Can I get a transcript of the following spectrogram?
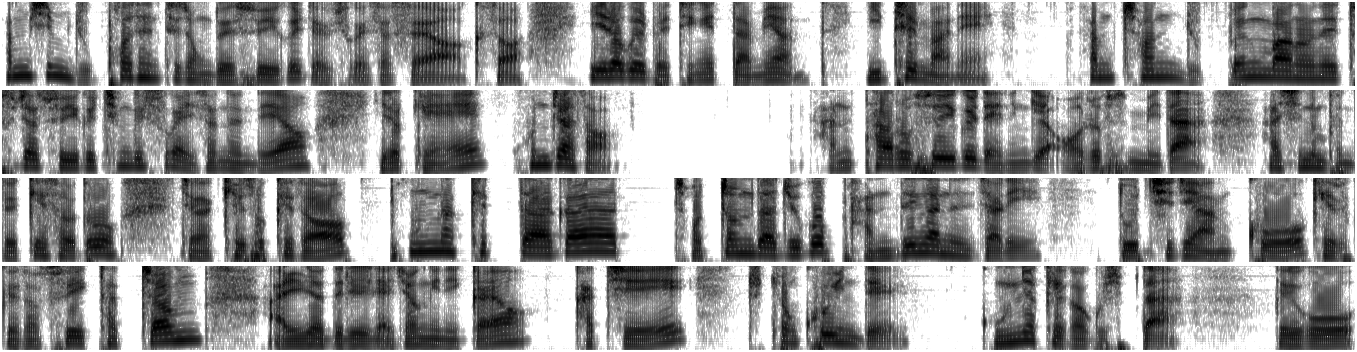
36% 정도의 수익을 낼 수가 있었어요. 그래서 1억을 베팅했다면 이틀 만에 3,600만 원의 투자 수익을 챙길 수가 있었는데요. 이렇게 혼자서 단타로 수익을 내는 게 어렵습니다. 하시는 분들께서도 제가 계속해서 폭락했다가 저점 다지고 반등하는 자리 놓치지 않고 계속해서 수익 타점 알려드릴 예정이니까요. 같이 추천 코인들 공략해 가고 싶다. 그리고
